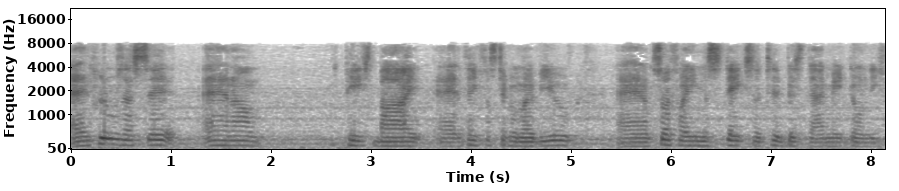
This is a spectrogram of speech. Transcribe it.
And pretty much that's it. And um, peace, bye. And thanks for sticking with my view. And I'm sorry for any mistakes or tidbits that I made during these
